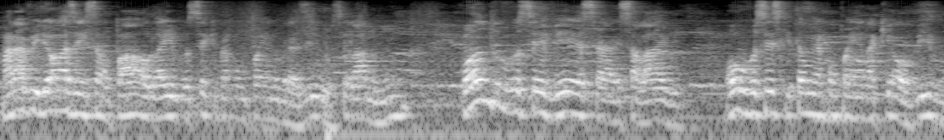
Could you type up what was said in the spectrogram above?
maravilhosa em São Paulo, aí você que me acompanha no Brasil, sei lá, no mundo, quando você vê essa, essa live, ou vocês que estão me acompanhando aqui ao vivo,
